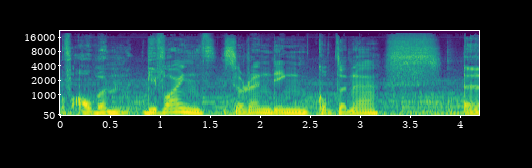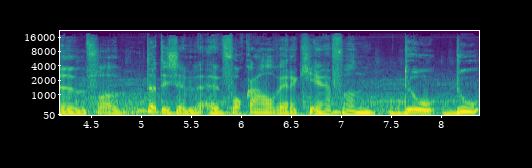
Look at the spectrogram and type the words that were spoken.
of album. Divine Surrending komt daarna. Uh, van, dat is een, een vocaalwerkje van Do, Do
